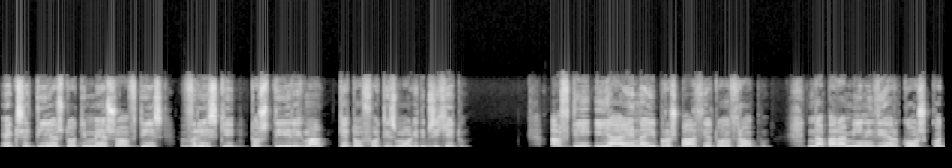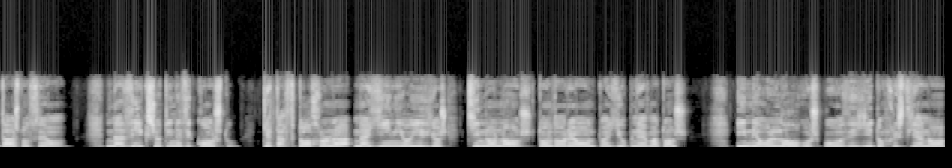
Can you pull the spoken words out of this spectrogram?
εξαιτίας του ότι μέσω αυτής βρίσκει το στήριγμα και τον φωτισμό για την ψυχή του. Αυτή η αέναη προσπάθεια του ανθρώπου να παραμείνει διαρκώς κοντά στον Θεό, να δείξει ότι είναι δικός του και ταυτόχρονα να γίνει ο ίδιος κοινωνός των δωρεών του Αγίου Πνεύματος, είναι ο λόγος που οδηγεί τον χριστιανό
